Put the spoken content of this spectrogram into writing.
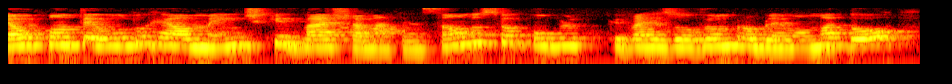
é o conteúdo realmente que vai chamar a atenção do seu público, que vai resolver um problema, uma dor,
